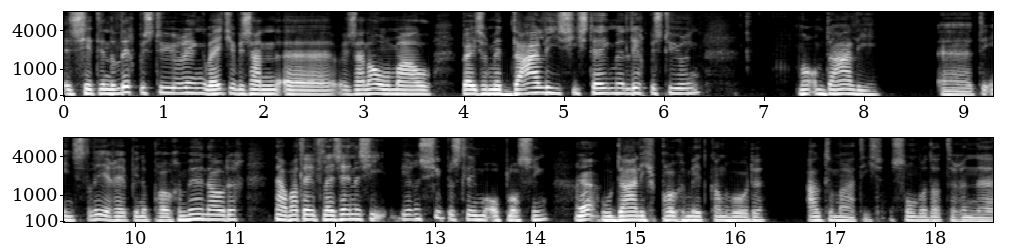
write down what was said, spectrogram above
zit in de lichtbesturing. Weet je, we zijn, eh, we zijn allemaal bezig met DALI-systemen, lichtbesturing. Maar om DALI te installeren heb je een programmeur nodig. Nou, wat heeft Les Energy? Weer een super slimme oplossing. Ja. Hoe DALI geprogrammeerd kan worden automatisch. Zonder dat er een eh,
